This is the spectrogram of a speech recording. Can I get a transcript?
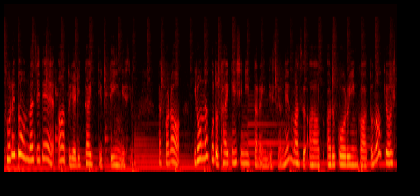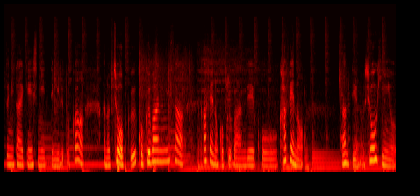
それと同じでアートやりたいって言っていいんですよ。だからいろんなこと体験しに行ったらいいんですよね。まずアルコールインカートの教室に体験しに行ってみるとかあのチョーク黒板にさカフェの黒板でこうカフェの何て言うの商品を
